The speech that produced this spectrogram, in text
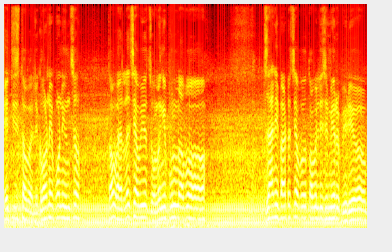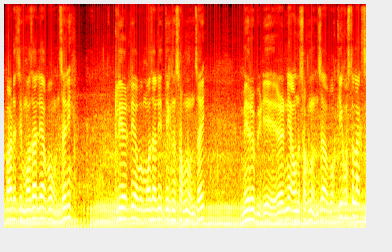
यति चाहिँ तपाईँहरूले गर्नै पर्ने हुन्छ। तपाईँहरूलाई चाहिँ अब यो झोलङ्गे पुल अब जाने बाटो चाहिँ अब तपाईँले चाहिँ मेरो भिडियोबाट चाहिँ मजाले अब हुन्छ नि क्लियरली अब मजाले देख्न सक्नुहुन्छ है। मेरो भिडियो हेरेर नि आउनु सक्नुहुन्छ। अब के कस्तो लाग्छ?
